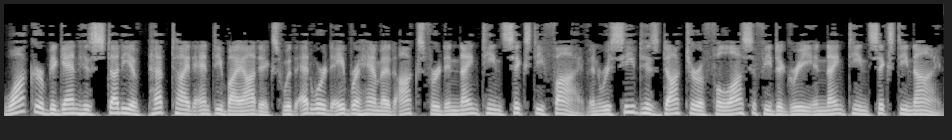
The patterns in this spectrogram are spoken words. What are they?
Walker began his study of peptide antibiotics with Edward Abraham at Oxford in 1965 and received his Doctor of Philosophy degree in 1969.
